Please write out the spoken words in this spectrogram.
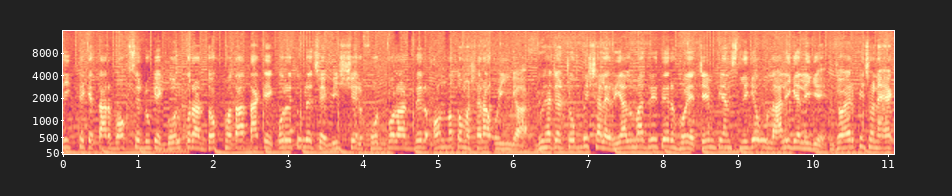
দিক থেকে তার বক্সে ঢুকে গোল করার দক্ষতা তাকে করে তুলেছে বিশ্বের ফুটবলারদের অন্যতম সেরা উইঙ্গার। দুই হাজার চব্বিশ সালে রিয়াল মাদ্রিদের হয়ে চ্যাম্পিয়ন্স লিগে ও লালিগা লিগে জয়ের পিছনে এক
